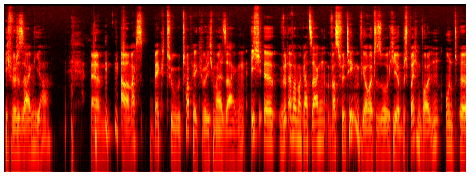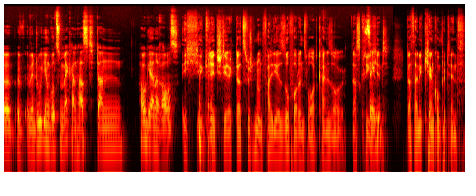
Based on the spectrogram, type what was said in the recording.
ich würde sagen, ja ähm, aber Max, back to topic, würde ich mal sagen. Ich äh, würde einfach mal gerade sagen, was für Themen wir heute so hier besprechen wollten. Und äh, wenn du irgendwo zu meckern hast, dann hau gerne raus. Ich grätsch direkt dazwischen und fall dir sofort ins Wort, keine Sorge. Das kriege ich hin. Das ist eine Kernkompetenz.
